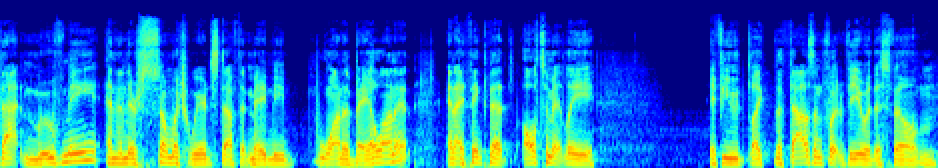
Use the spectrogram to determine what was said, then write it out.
that moved me, and then there's so much weird stuff that made me want to bail on it. And I think that ultimately, if you like the thousand foot view of this film,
